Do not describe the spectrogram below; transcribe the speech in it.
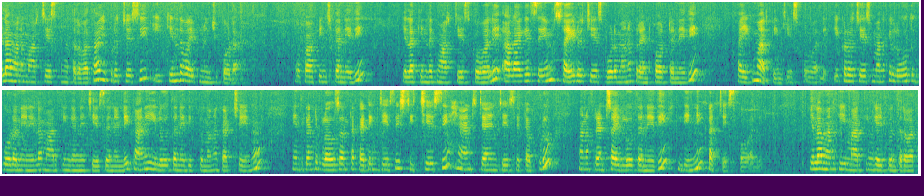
ఇలా మనం మార్క్ చేసుకున్న తర్వాత ఇప్పుడు వచ్చేసి ఈ కింద వైపు నుంచి కూడా ఒక హాఫ్ ఇంచ్కి అనేది ఇలా కిందకి మార్క్ చేసుకోవాలి. అలాగే సేమ్ సైడ్ వచ్చేసి కూడా మనం ఫ్రంట్ పార్ట్ అనేది పైకి మార్కింగ్ చేసుకోవాలి. ఇక్కడ వచ్చేసి మనకి లోతు కూడా నేను ఇలా మార్కింగ్ అనేది చేశానండి కానీ ఈ లోతు అనేది ఇప్పుడు మనం కట్ చేయము. ఎందుకంటే బ్లౌజ్ అంతా కటింగ్ చేసి స్టిచ్ చేసి హ్యాండ్స్ జాయిన్ చేసేటప్పుడు మన ఫ్రంట్ సైడ్ లోత్ అనేది దీన్ని కట్ చేసుకోవాలి. ఇలా మనకి మార్కింగ్ అయిపోయిన తర్వాత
